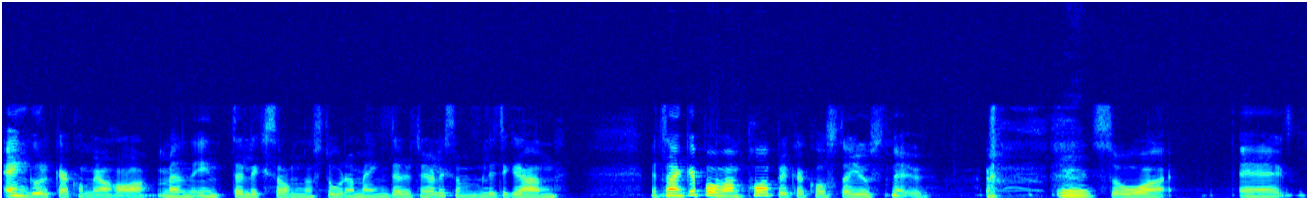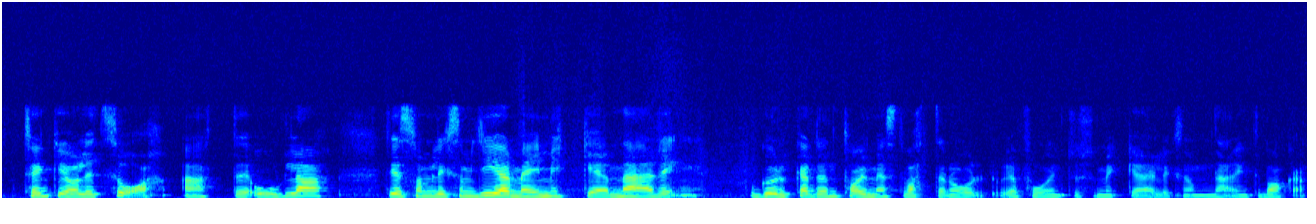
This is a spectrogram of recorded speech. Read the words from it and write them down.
en gurka kommer jag ha, men inte liksom några stora mängder, utan jag liksom lite grann med tanke på vad en paprika kostar just nu Mm. så eh, tänker jag lite så att eh, odla det som liksom ger mig mycket näring. Och gurka den tar ju mest vatten och jag får inte så mycket liksom, näring tillbaka.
